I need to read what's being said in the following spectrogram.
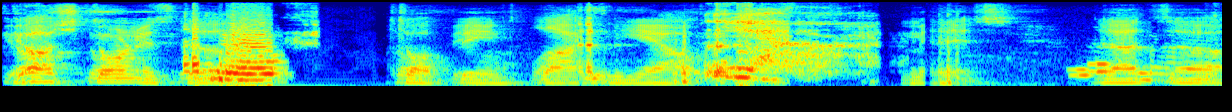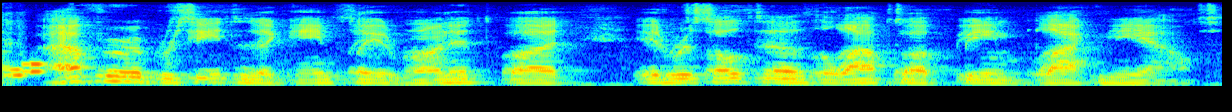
Gosh darn it, the laptop being blacked me out. Minutes. That uh, after I proceeded to the gameplay run it, but it resulted in the laptop being blacked me out.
